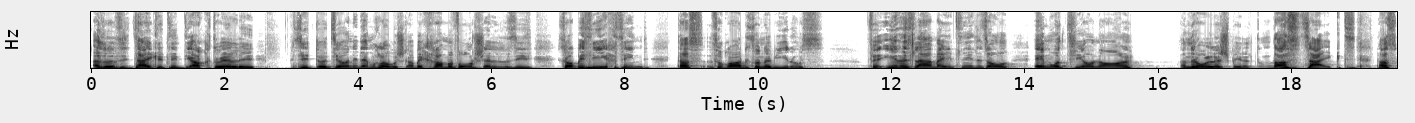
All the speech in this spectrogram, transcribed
also sie zeigen jetzt nicht die aktuelle Situation in dem Kloster, aber ich kann mir vorstellen, dass sie so bei sich sind, dass sogar so ein Virus für ihr Leben jetzt nicht so emotional eine Rolle spielt. Und das zeigt, dass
